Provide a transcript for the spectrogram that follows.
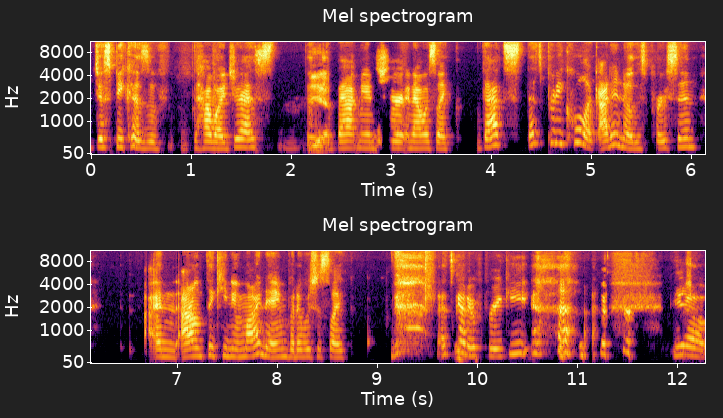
just because of how I dress, the, yeah. the, Batman shirt, and I was like, "That's that's pretty cool." Like I didn't know this person, and I don't think he knew my name, but it was just like, that's kind of freaky. yeah,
